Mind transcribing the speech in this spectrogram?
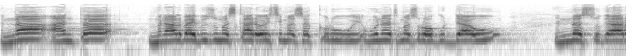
እና አንተ ምናልባት ብዙ መስካሪዎች ሲመሰክሩ እውነት መስሎ ጉዳዩ እነሱ ጋር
